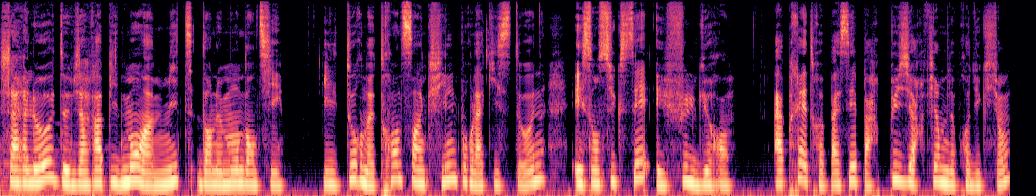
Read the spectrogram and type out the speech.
Charlot devient rapidement un mythe dans le monde entier. Il tourne 35 films pour la Keystone et son succès est fulgurant. Après être passé par plusieurs firmes de production,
